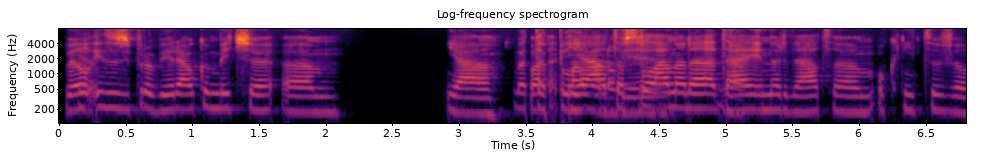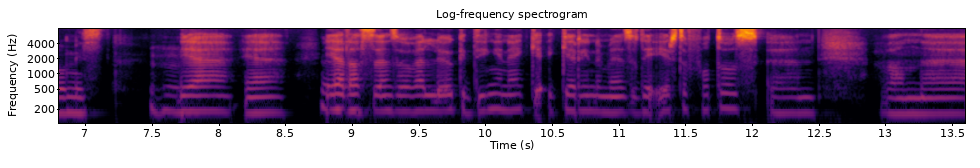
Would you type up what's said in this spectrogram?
wel is. Dus ik probeer ook een beetje ehm, ja, Wat te plannen Ja, of te plannen dat, dat Ja. hij inderdaad ehm, ook niet te veel mist. Mhm. Ja, ja. Ja. Ja, dat zijn zo wel leuke dingen. Hè. Ik, ik herinner me zo de eerste foto's ehm, van, eh,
